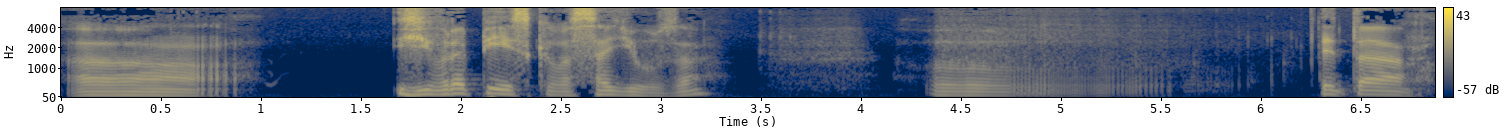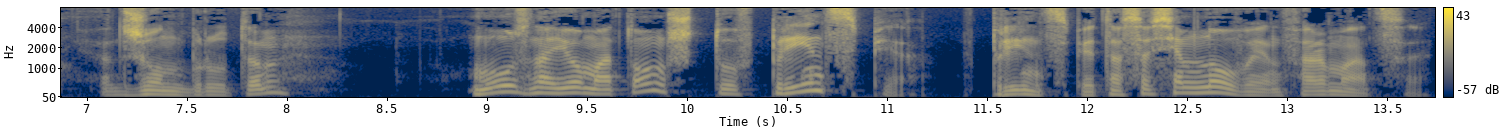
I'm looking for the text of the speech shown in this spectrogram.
э, Европейского Союза, э, это Джон Брутон, мы узнаем о том, что в принципе, в принципе, это совсем новая информация.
